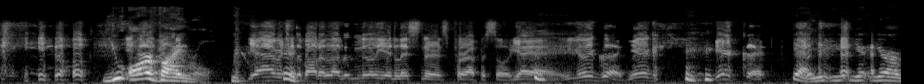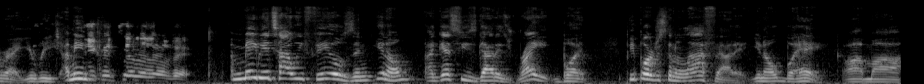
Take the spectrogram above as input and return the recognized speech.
you You you are haven't viral. You're averaging about 11 million listeners per episode. Yeah, yeah, yeah. you're good. You're good. You're good. Yeah, you, you're you're all right. You're reach. I mean, You can chill a little bit. maybe it's how he feels, and you know, I guess he's got his right, but people are just gonna laugh at it, you know. But hey, um, uh,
